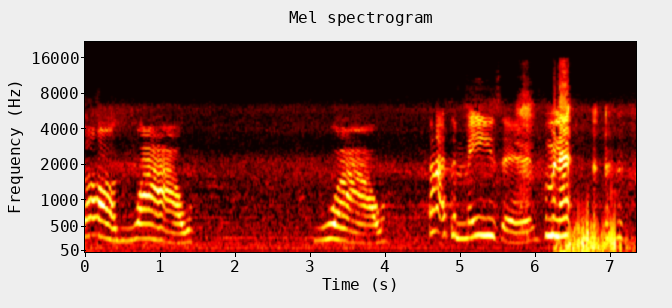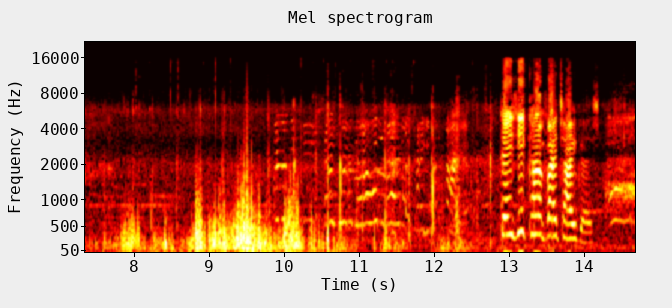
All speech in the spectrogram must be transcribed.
God, wow. Wow. That's amazing. One minute. Daisy can't buy tigers.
